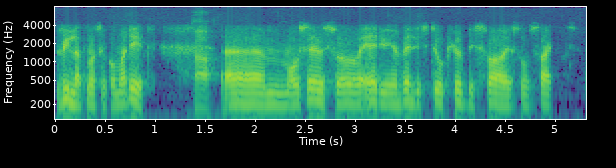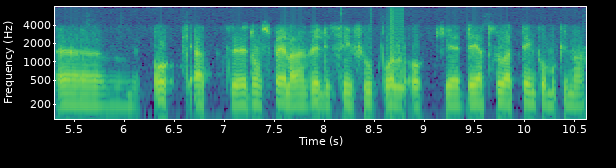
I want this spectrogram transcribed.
vill att man ska komma dit. Ja. Um, och sen så är det ju en väldigt stor klubb i Sverige som sagt. Ehm, och att eh, de spelar en väldigt fin fotboll och eh, det, jag tror att den kommer kunna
